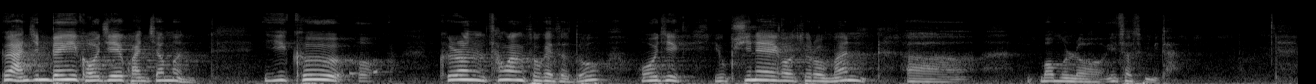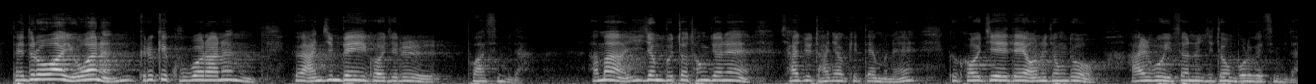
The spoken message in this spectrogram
그 안진뱅이 거지의 관점은 이그 어, 그런 상황 속에서도 오직 육신의 것으로만 어, 머물러 있었습니다. 베드로와 요한은 그렇게 구걸하는 그 안진뱅이 거지를 보았습니다. 아마 이전부터 성전에 자주 다녔기 때문에 그 거지에 대해 어느 정도 알고 있었는지도 모르겠습니다.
